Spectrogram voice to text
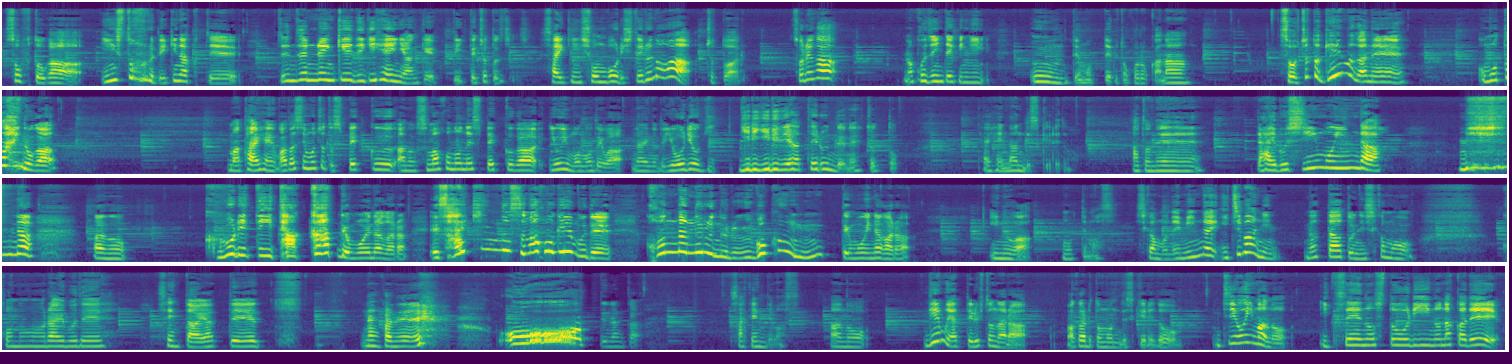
ソフトがインストールできなくて、全然連携できへんやんけって言ってちょっと最近しょんぼりしてるのはちょっとある。それが、まあ、個人的に、うーんって思ってるところかな。そう、ちょっとゲームがね、重たいのが、まあ大変。私もちょっとスペック、あの、スマホのね、スペックが良いものではないので、容量ギリギリでやってるんでね、ちょっと大変なんですけれど。あとね、ライブシーンもいいんだ。みんな、あの、クオリティ高って思いながら、え、最近のスマホゲームでこんなぬるぬる動くん？って思いながら、犬は持ってます。しかもね、みんな一番になった後に、しかも、このライブでセンターやって、なんかね、おーってなんか、叫んでます。あの、ゲームやってる人ならわかると思うんですけれど、一応今の育成のストーリーの中で、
